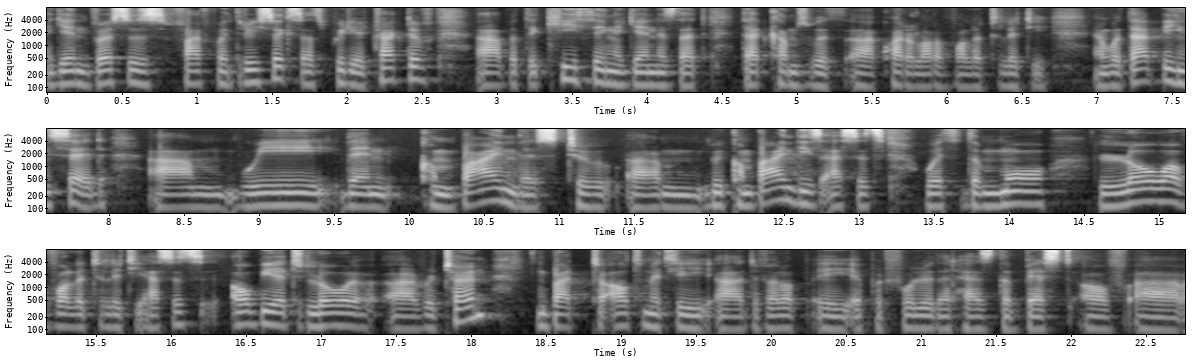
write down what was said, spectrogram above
again, versus 5.36. That's pretty attractive. but the key thing, again, is that that comes with quite a lot of volatility. And with that being said, um, we then combine this to, um, we combine these assets with the more lower volatility assets, albeit lower uh, return, but to ultimately uh, develop a, a, portfolio that has the best of uh,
